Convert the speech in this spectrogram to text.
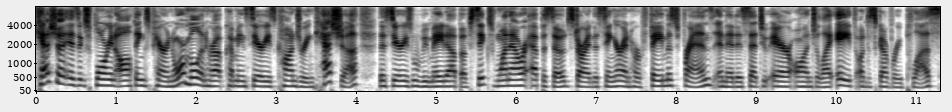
Kesha is exploring all things paranormal in her upcoming series, Conjuring Kesha. The series will be made up of six one hour episodes starring the singer and her famous friends, and it is set to air on July 8th on Discovery Plus.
